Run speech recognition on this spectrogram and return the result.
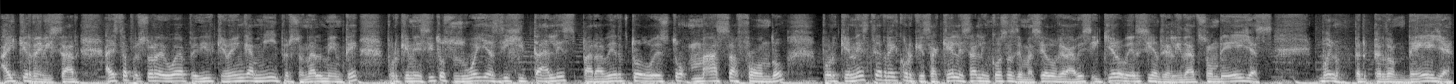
Hay que revisar. A esta persona le voy a pedir que venga a mí personalmente, porque necesito sus huellas digitales para ver todo esto más a fondo, porque en este récord que saqué le salen cosas demasiado graves y quiero ver si en realidad son de ellas. Bueno, per- perdón, de ella.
